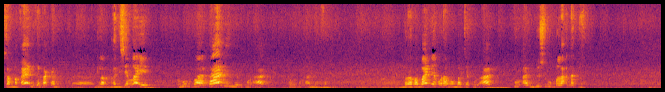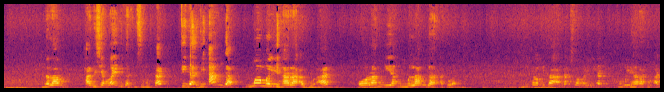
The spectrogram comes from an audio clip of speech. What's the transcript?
sama kayak dikatakan uh, dalam hadis yang lain, rubba tadin Quran, Quran Berapa banyak orang membaca Quran, Quran justru melaknatnya. Dalam hadis yang lain disebutkan tidak dianggap memelihara Al-Quran orang yang melanggar aturan. Jadi kalau kita anggap selama ini kan memelihara Quran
